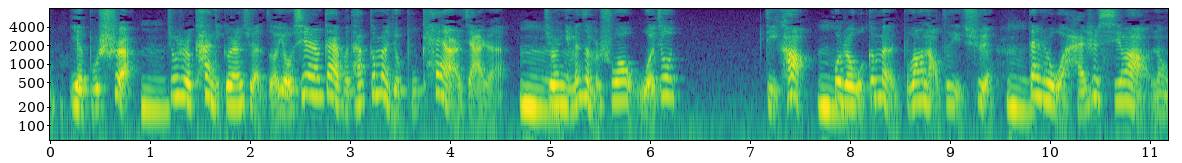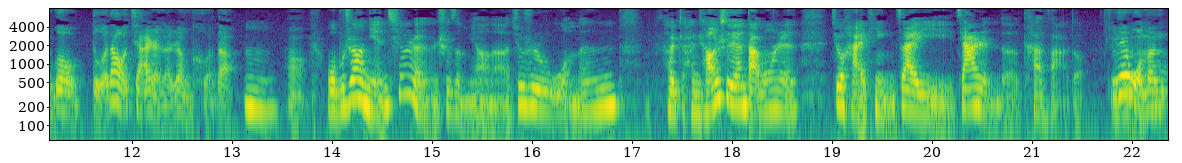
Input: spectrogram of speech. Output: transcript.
吗？也不是，嗯就是看你个人选择。有些人 gap 他根本就不 care 家人，嗯，就是你们怎么说我就抵抗，或者我根本不往脑子里去。嗯但是我还是希望能够得到家人的认可的。嗯嗯，我不知道年轻人是怎么样的啊，就是我们很很长时间打工人就还挺在意家人的看法的，因为我们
